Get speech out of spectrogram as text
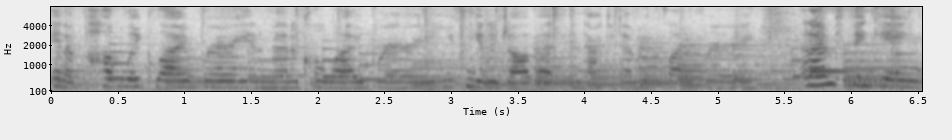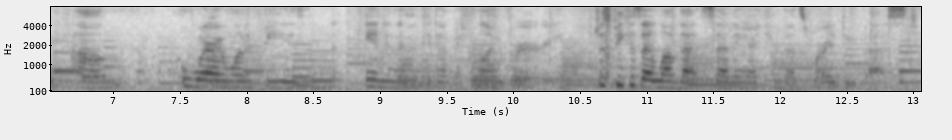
in a public library, in a medical library, you can get a job at an academic library, and I'm thinking um, where I want to be is in, in an academic library. Just because I love that setting, I think that's where I do best.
